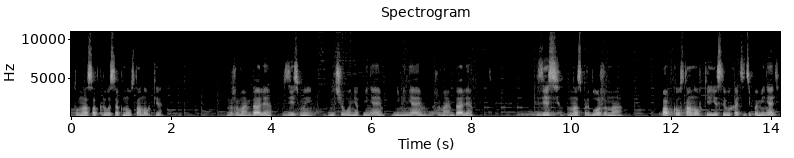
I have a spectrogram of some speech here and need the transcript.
Вот у нас открылось окно установки. Нажимаем «Далее». Здесь мы ничего не отменяем, не меняем. Нажимаем «Далее». Здесь у нас предложена папка установки. Если вы хотите поменять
